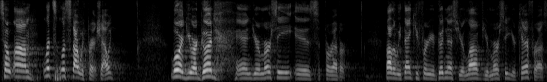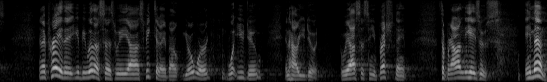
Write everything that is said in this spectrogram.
So um, let's, let's start with prayer, shall we? Lord, you are good, and your mercy is forever. Father, we thank you for your goodness, your love, your mercy, your care for us. And I pray that you be with us as we uh, speak today about your word, what you do, and how you do it. For we ask this in your precious name. Pangalan ni Jesus. Amen.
